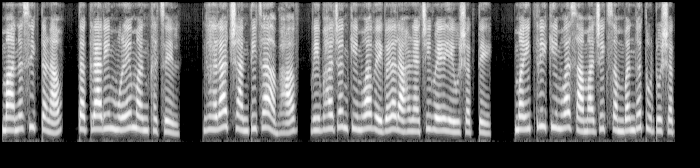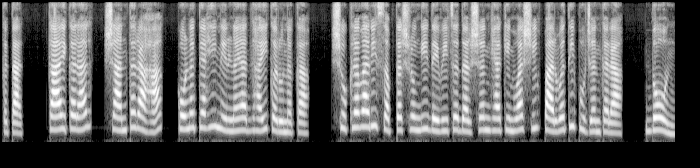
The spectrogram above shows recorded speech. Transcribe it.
मानसिक तणाव तक्रारींमुळे मन खचेल. घरात शांतीचा अभाव विभाजन किंवा वेगळं राहण्याची वेळ येऊ शकते. मैत्री किंवा सामाजिक संबंध तुटू शकतात. काय कराल? शांत राहा कोणत्याही निर्णयात घाई करू नका. शुक्रवारी सप्तशृंगी देवीचं दर्शन घ्या किंवा शिव पार्वती पूजन करा. दोन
